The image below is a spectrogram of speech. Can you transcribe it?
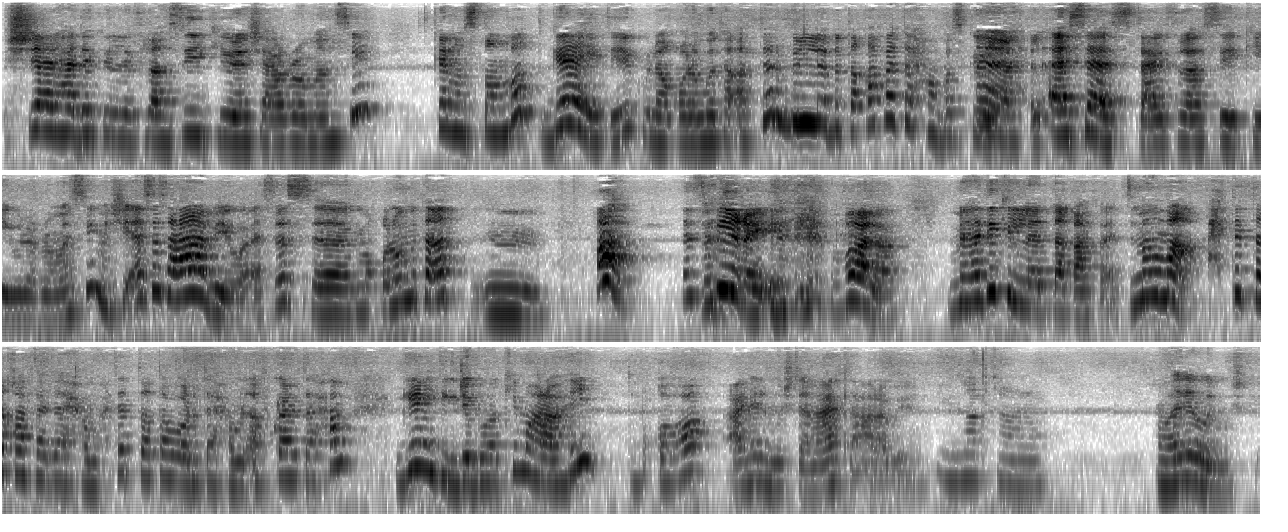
الشعر هذاك الكلاسيكي ولا الشعر الرومانسي كان مستنبط كاع يتيك ولا نقولوا متأثر بال- بالثقافة تاعهم parce que آه. الأساس تاع الكلاسيكي ولا الرومانسي ماشي أساس عربي هو أساس آه، كما نقولوا متاثر آه inspiré. voilà. من هذيك الثقافات. تما هما حتى الثقافة تاعهم حتى التطور تاعهم الأفكار تاعهم يديك جابوها كيما راهي طبقوها على المجتمعات العربية. Exactement. وهذا هو المشكل.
